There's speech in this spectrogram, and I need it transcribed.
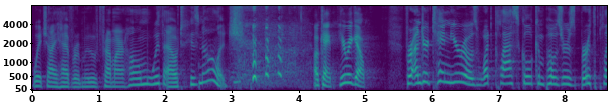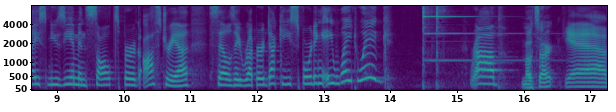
which I have removed from our home without his knowledge. okay, here we go. For under 10 euros, what classical composer's birthplace museum in Salzburg, Austria, sells a rubber ducky sporting a white wig? Rob. Mozart. Yeah,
